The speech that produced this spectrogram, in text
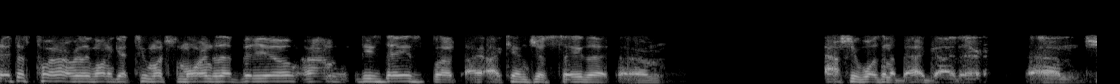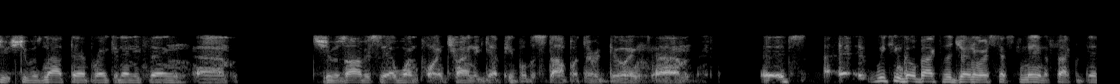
At this point, I don't really want to get too much more into that video um, these days, but I, I, can just say that um, Ashley wasn't a bad guy there. Um, she she was not there breaking anything. Um, she was obviously at one point trying to get people to stop what they were doing. It's we can go back to the January 6th committee and the fact that they,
